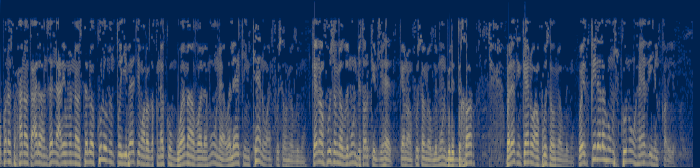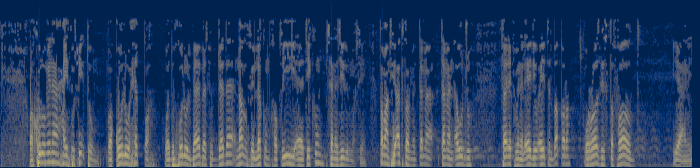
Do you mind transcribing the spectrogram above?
ربنا سبحانه وتعالى أنزلنا عليهم منا والسلوى كلوا من طيبات ما رزقناكم وما ظلمونا ولكن كانوا أنفسهم يظلمون. كانوا أنفسهم يظلمون بترك الجهاد. كانوا أنفسهم يظلمون بالادخار. ولكن كانوا أنفسهم يظلمون. وإذ قيل لهم اسكنوا هذه القرية وكلوا منها حيث شئتم وقولوا حطة وادخلوا الباب سجدا نغفر لكم خطيئاتكم. سنزيد المحسنين. طبعا في أكثر من ثمان أوجه فارق بين الآية دي وآية البقرة. والرازي استفاض يعني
